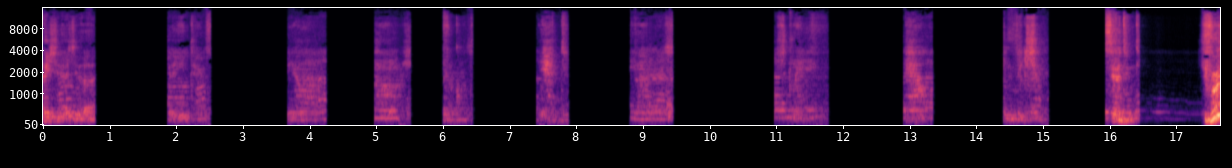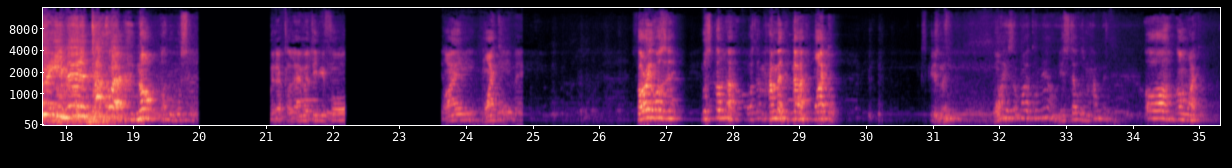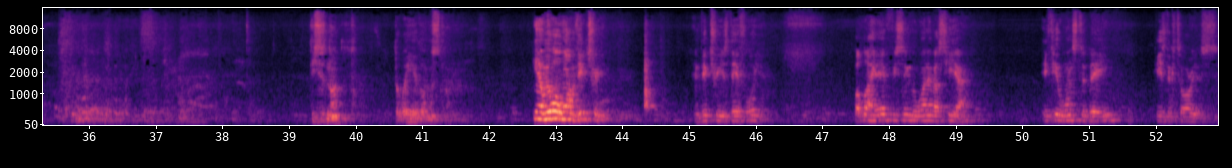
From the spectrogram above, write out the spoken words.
Yet, there is strength, power, conviction, certainty. And not Muslim. With a calamity before, I'm Michael. Sorry, wasn't it? Muslim, uh, wasn't Muhammad? No, no, Michael. Excuse me. Why is it Michael now? Yes, that was Muhammad. Oh, I'm Michael. This is not the way of a Muslim. You know, we all want victory. And victory is there for you. Wallahi, every single one of us here, if he wants to be, he's victorious.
